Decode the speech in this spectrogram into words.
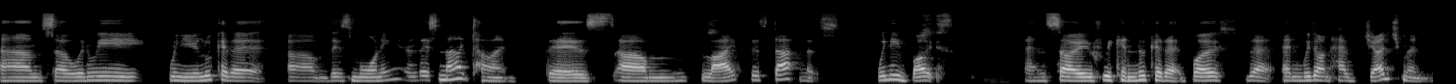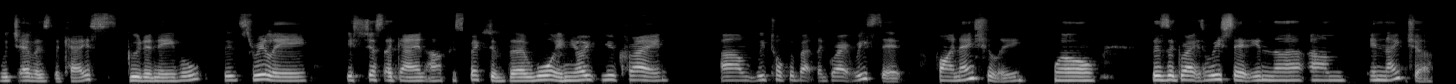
Um, so when we, when you look at it, um, there's morning and there's nighttime. There's um, light, there's darkness. We need both. And so if we can look at it both that, and we don't have judgment, whichever is the case, good and evil, it's really, it's just again, our perspective, the war in Ukraine, um, we talk about the great reset financially. Well, there's a great reset in the, um, in nature,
